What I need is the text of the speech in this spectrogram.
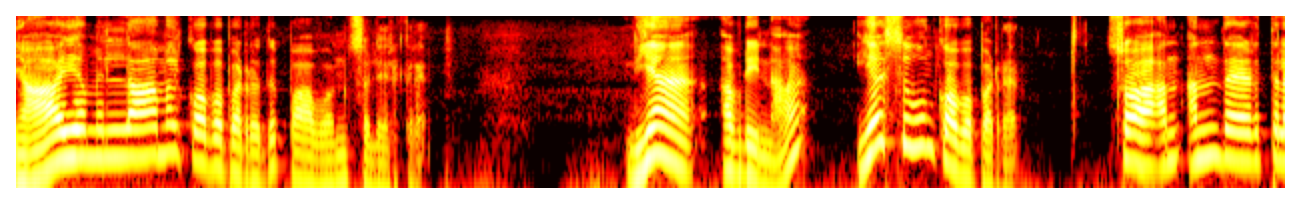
நியாயமில்லாமல் கோபப்படுறது பாவம்னு சொல்லியிருக்கிறார். ஏன் அப்படின்னா இயேசுவும் கோபப்படுறார். ஸோ அந் அந்த இடத்துல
